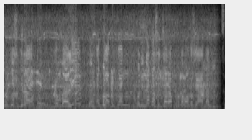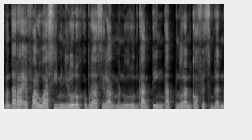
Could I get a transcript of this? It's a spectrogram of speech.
untuk segera kembali dan kami melakukan penindakan secara protokol kesehatan. Sementara evaluasi menyeluruh keberhasilan menurunkan tingkat penurunan COVID-19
